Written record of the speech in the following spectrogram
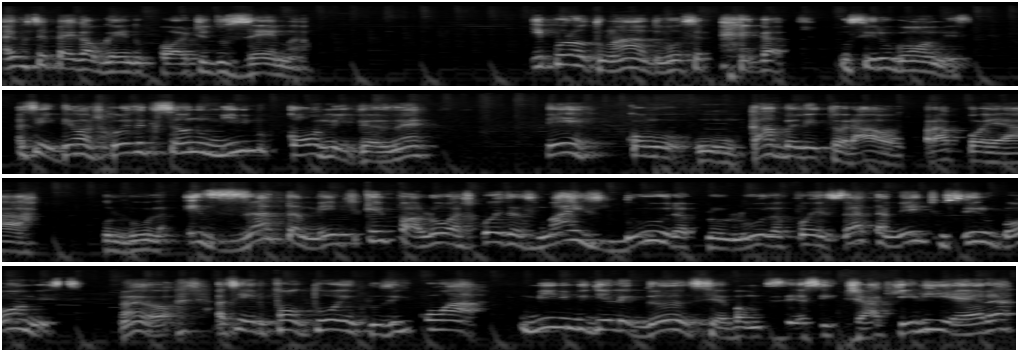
Aí você pega alguém do porte do Zema, e por outro lado, você pega o Ciro Gomes. Assim, tem umas coisas que são no mínimo cômicas, né? Ter como um cabo eleitoral para apoiar o Lula, exatamente quem falou as coisas mais duras para o Lula foi exatamente o Ciro Gomes. né? Assim, ele faltou, inclusive, com a mínimo de elegância, vamos dizer assim, já que ele era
